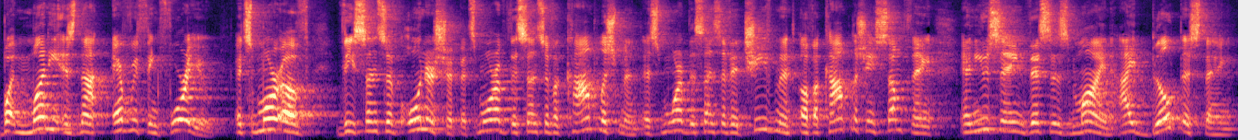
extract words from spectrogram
But money is not everything for you. It's more of the sense of ownership. It's more of the sense of accomplishment. It's more of the sense of achievement of accomplishing something and you saying, This is mine. I built this thing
